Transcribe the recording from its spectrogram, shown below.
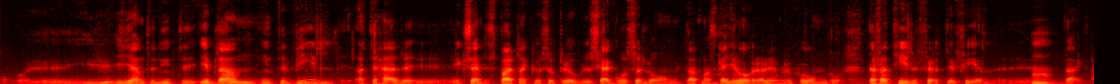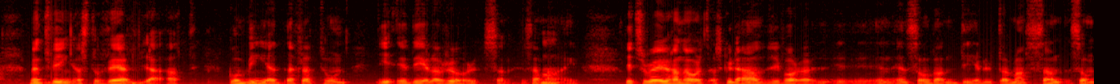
eh, ju egentligen inte, ibland inte vill att det här eh, exempelvis Spartakusupproret ska gå så långt att man ska göra revolution då därför att tillfället är fel eh, Mm. Men tvingas då välja att gå med därför att hon är del av rörelsen i sammanhanget. Det tror jag ju han har. Jag skulle aldrig vara eh, en, en sådan del utav massan som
